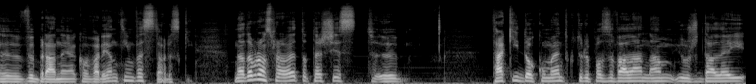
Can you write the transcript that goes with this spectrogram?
y, wybrane jako wariant inwestorski. Na dobrą sprawę to też jest y, taki dokument, który pozwala nam już dalej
